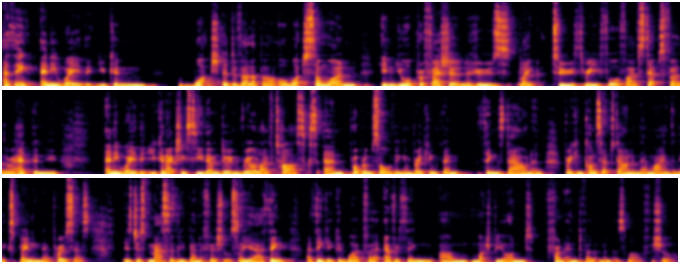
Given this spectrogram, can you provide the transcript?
i think any way that you can watch a developer or watch someone in your profession who's like two three four five steps further ahead than you any way that you can actually see them doing real life tasks and problem solving and breaking them things down and breaking concepts down in their mind and explaining their process is just massively beneficial. So yeah, I think I think it could work for everything um, much beyond front end development as well, for sure.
